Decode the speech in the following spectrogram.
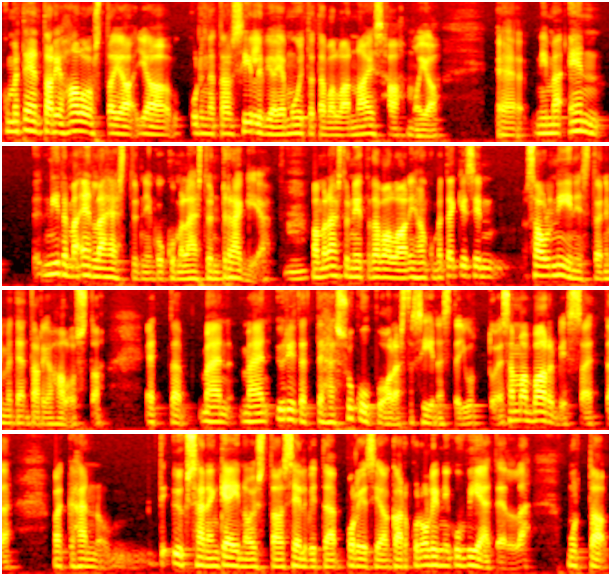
kun mä teen Tarja Halosta ja, ja kuningatar Silvia ja muita tavallaan naishahmoja, ää, niin mä en, niitä mä en lähesty niin kuin kun mä lähestyn dragia, Mm. vaan mä lähestyn niitä tavallaan ihan kun mä tekisin Saul Niinistöä, niin mä teen Tarja Halosta. Että mä en, mä en yritä tehdä sukupuolesta siinä sitä juttua. Ja sama Barbissa, että vaikka hän, yksi hänen keinoistaan selvitä poliisia karkuun oli niin kuin vietellä, mutta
